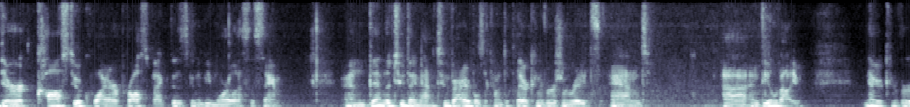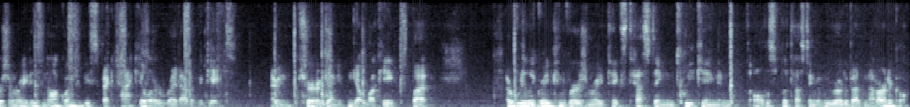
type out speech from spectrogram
their cost to acquire a prospect is going to be more or less the same. And then the two dynamic two variables that come into play are conversion rates and uh, and deal value. Now, your conversion rate is not going to be spectacular right out of the gate. I mean, sure, again, you can get lucky, but a really great conversion rate takes testing, and tweaking, and all the split testing that we wrote about in that article.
